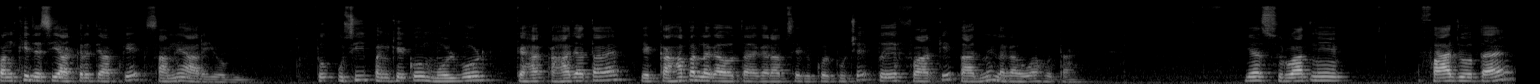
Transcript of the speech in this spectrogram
पंखे जैसी आकृति आपके सामने आ रही होगी। तो उसी पंखे को मोल्ड बोर्ड कहा कहा जाता है? ये कहाँ पर लगा होता है? अगर आपसे कोई पूछे तो ये फार के बाद में लगा हुआ होता है। यह शुरुआत में फार जो होता है,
